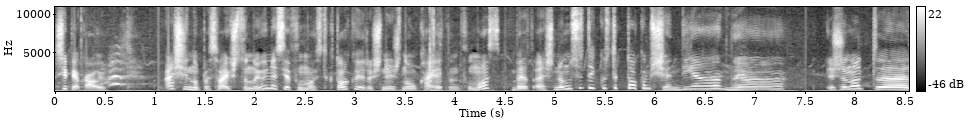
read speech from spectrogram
Šiaip juokauju. Aš einu pasivaikščioti nuo jų, nes jie filmuos tik toką ir aš nežinau, ką jie ten filmuos. Bet aš nenusiteikus tik tokam šiandieną. Žinot, e,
